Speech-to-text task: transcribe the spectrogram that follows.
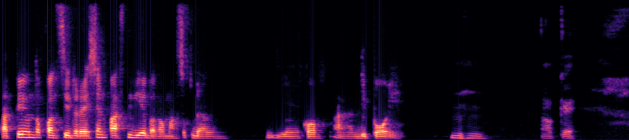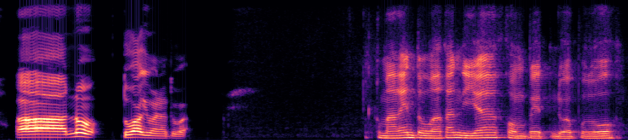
tapi untuk consideration pasti dia bakal masuk dalam di, uh, di poi. Mm-hmm. Oke. Okay. Uh, no, tua gimana tua? Kemarin tua kan dia komplit 20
